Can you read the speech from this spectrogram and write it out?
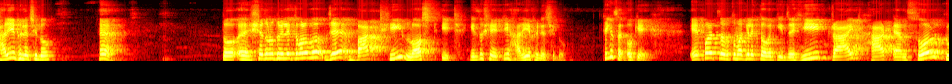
হারিয়ে ফেলেছিল। হ্যাঁ তো সেজন্য তুমি লিখতে পারব যে বাট হি লস্ট ইট কিন্তু সে এটি হারিয়ে ফেলেছিল। ঠিক আছে? ওকে এরপরে তোমাকে লিখতে হবে কি? যে he tried heart and soul to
